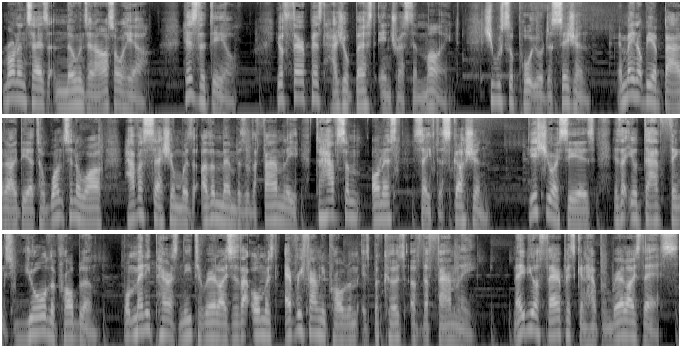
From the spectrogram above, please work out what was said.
Ronan says no one's an arsehole here. Here's the deal your therapist has your best interest in mind. She will support your decision. It may not be a bad idea to once in a while have a session with other members of the family to have some honest, safe discussion. The issue I see is is that your dad thinks you're the problem. What many parents need to realize is that almost every family problem is because of the family. Maybe your therapist can help him realize this.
